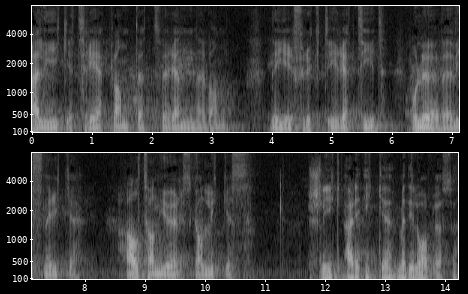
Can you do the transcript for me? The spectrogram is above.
er lik et tre plantet ved rennende vann. Det gir frukt i rett tid, og løvet visner ikke. Alt han gjør, skal lykkes. Slik er det ikke med de lovløse.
